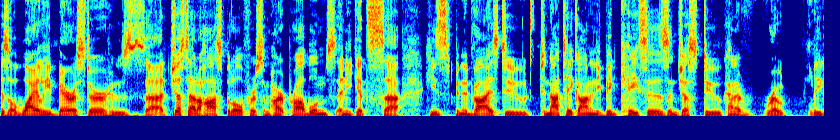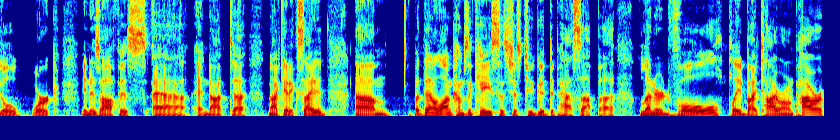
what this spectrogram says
as a wily barrister who's uh, just out of hospital for some heart problems, and he gets uh, he's been advised to to not take on any big cases and just do kind of rote legal work in his office uh, and not uh, not get excited. Um, but then along comes a case that's just too good to pass up. Uh, Leonard Vole, played by Tyrone Power,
